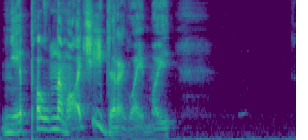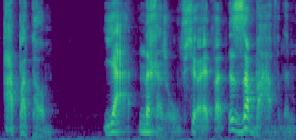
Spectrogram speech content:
ни полномочий, дорогой мой. А потом я нахожу все это забавным.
